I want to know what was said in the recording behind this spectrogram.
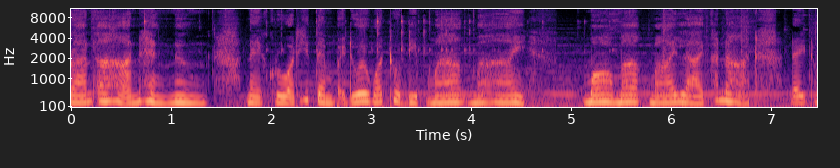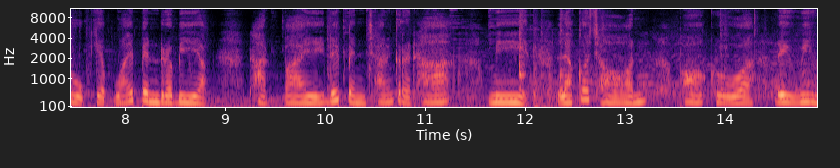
ร้านอาหารแห่งหนึ่ง ในครัวที่เต็มไปด้วยวัตถุดิบมากมายหม้อมากมายหลายขนาด ได้ถูกเก็บไว้เป็นระเบียบ ถัดไปได้เป็นชั้นกระทะ มีดแล้วก็ช้อนพ่อครัวได้วิ่ง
